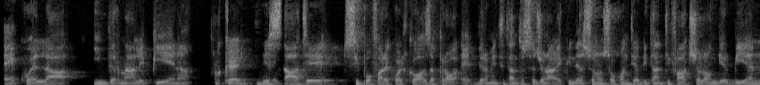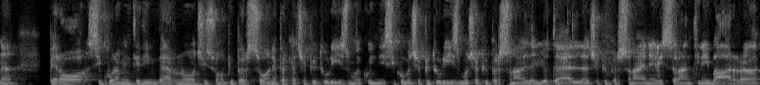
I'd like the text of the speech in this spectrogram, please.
è quella invernale piena. Ok. D'estate si può fare qualcosa, però è veramente tanto stagionale. Quindi adesso non so quanti abitanti faccia Longyearbyen, però sicuramente d'inverno ci sono più persone perché c'è più turismo e quindi siccome c'è più turismo c'è più personale degli hotel, c'è più personale nei ristoranti, nei bar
